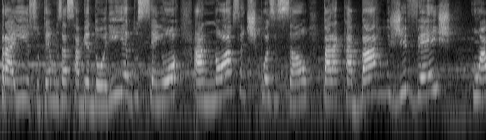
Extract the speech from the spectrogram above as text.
para isso, temos a sabedoria do Senhor à nossa disposição para acabarmos de vez com a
